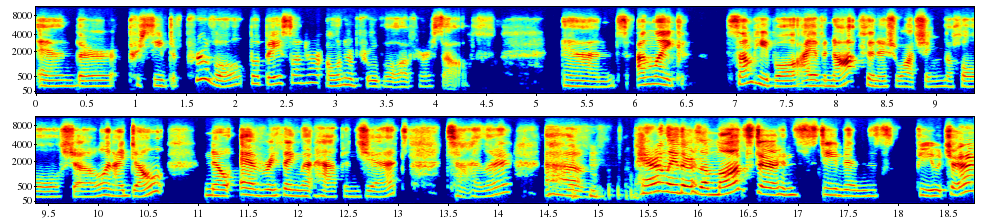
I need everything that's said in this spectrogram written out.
and their perceived approval, but based on her own approval of herself. And unlike some people, I have not finished watching the whole show and I don't know everything that happens yet. Tyler, um, apparently there's a monster in Steven's future,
